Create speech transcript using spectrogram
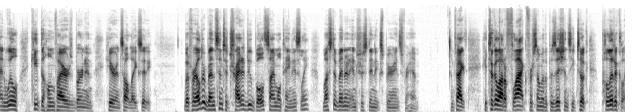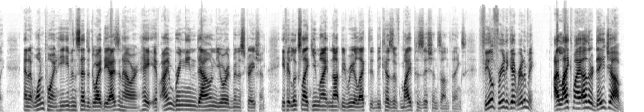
And we'll keep the home fires burning here in Salt Lake City. But for Elder Benson to try to do both simultaneously must have been an interesting experience for him. In fact, he took a lot of flack for some of the positions he took politically. And at one point, he even said to Dwight D. Eisenhower, Hey, if I'm bringing down your administration, if it looks like you might not be reelected because of my positions on things, feel free to get rid of me. I like my other day job.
